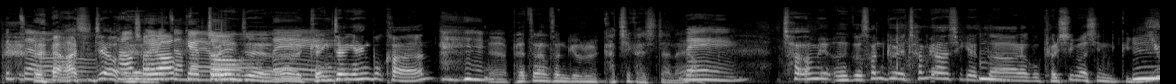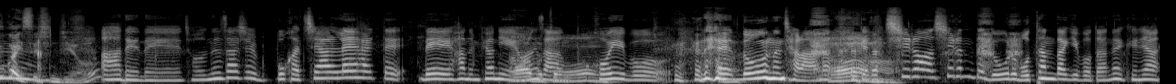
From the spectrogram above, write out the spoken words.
그죠. 아시죠? 다음 네. 저희와. 함께. 저희 이제 네. 굉장히 행복한 예, 베트남 선교를 같이 가시잖아요. 네. 참여 어, 그 선교에 참여하시겠다라고 결심하신 그 이유가 음. 있으신지요? 아, 네네. 저는 사실 뭐 같이 할래 할 때 네 하는 편이에요. 아, 항상 보통. 거의 뭐 네, 노우는 잘 안 하. 아. 그러니까 싫어 싫은데 노우를 못 한다기보다는 그냥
